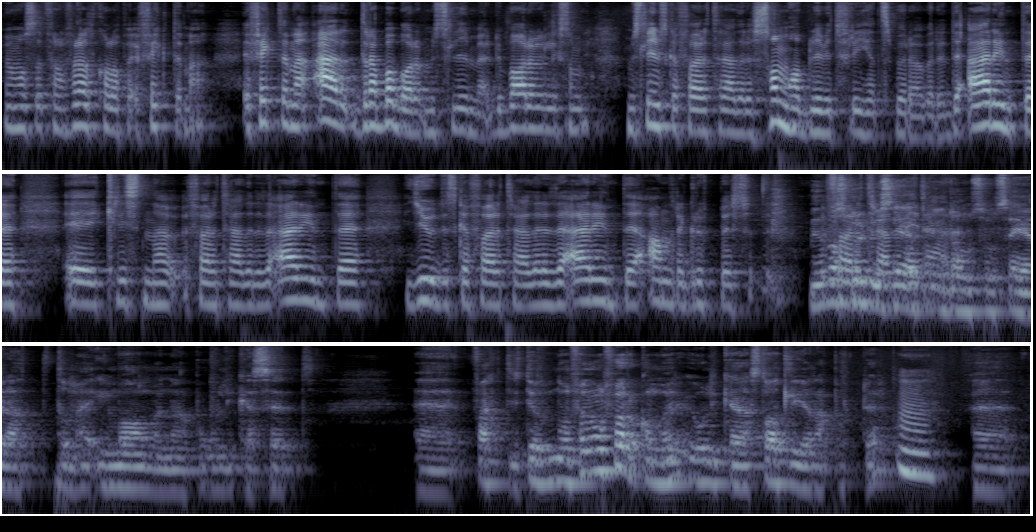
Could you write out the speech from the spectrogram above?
men man måste framförallt kolla på effekterna. Effekterna är, drabbar bara muslimer. Det är bara liksom muslimska företrädare som har blivit frihetsberövade. Det är inte eh, kristna företrädare, det är inte judiska företrädare, det är inte andra gruppers Men vad skulle du säga till de som säger att de här imamerna på olika sätt eh, faktiskt, de de förekommer i olika statliga rapporter. Mm. Eh,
